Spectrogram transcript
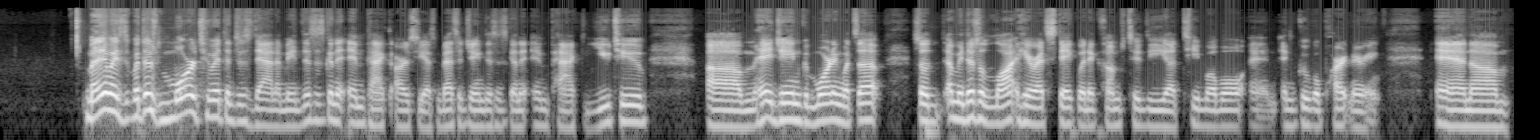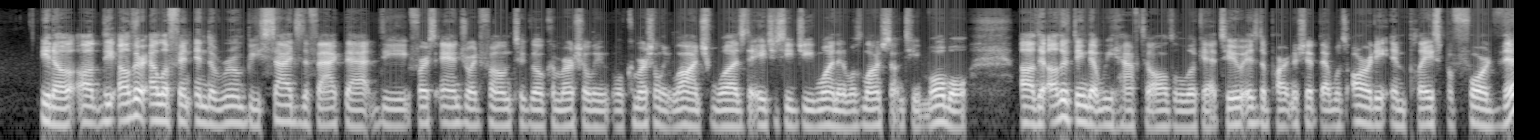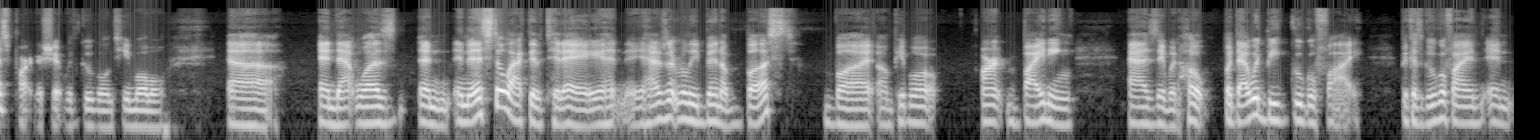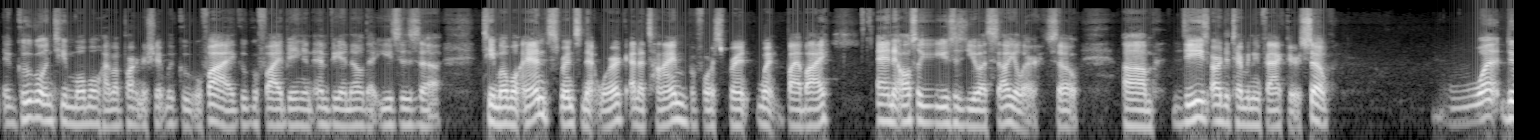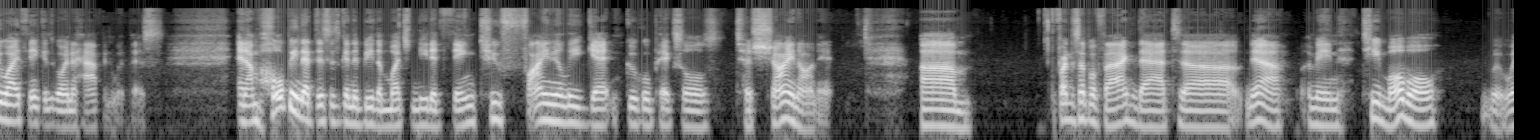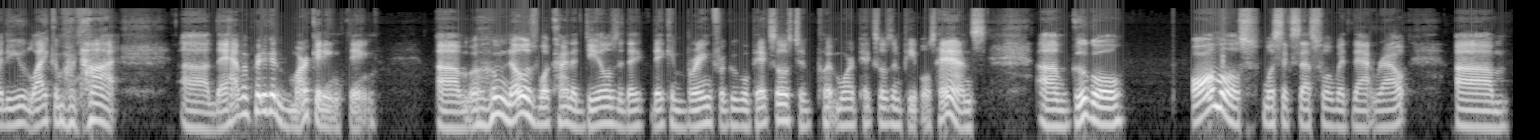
but anyways, but there's more to it than just that. I mean, this is going to impact RCS messaging. This is going to impact YouTube. Um, hey, Gene, good morning. What's up? So, I mean, there's a lot here at stake when it comes to the uh, T-Mobile and, and Google partnering. And um, you know, uh, the other elephant in the room, besides the fact that the first Android phone to go commercially or commercially launch was the HTC G1 and was launched on T-Mobile. Uh, the other thing that we have to also look at too is the partnership that was already in place before this partnership with Google and T-Mobile. Uh, and that was and and it's still active today. It, it hasn't really been a bust, but um, people aren't biting as they would hope. But that would be Google Fi because Google Fi and, and, Google and T-Mobile have a partnership with Google Fi. Google Fi being an MVNO that uses uh, T-Mobile and Sprint's network at a time before Sprint went bye bye, and it also uses U.S. Cellular. So um, these are determining factors. So what do I think is going to happen with this? And I'm hoping that this is going to be the much needed thing to finally get Google Pixels to shine on it. Um, for the simple fact that, uh, yeah, I mean, T-Mobile, whether you like them or not, uh, they have a pretty good marketing thing. Um, who knows what kind of deals that they, they can bring for Google Pixels to put more pixels in people's hands. Um, Google almost was successful with that route, um,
